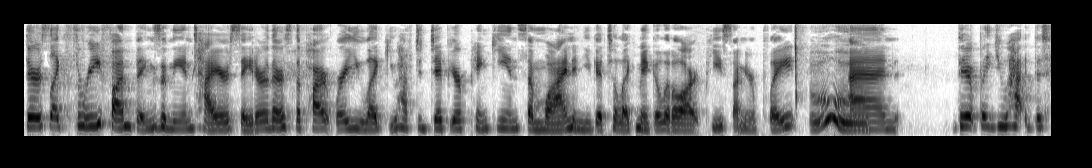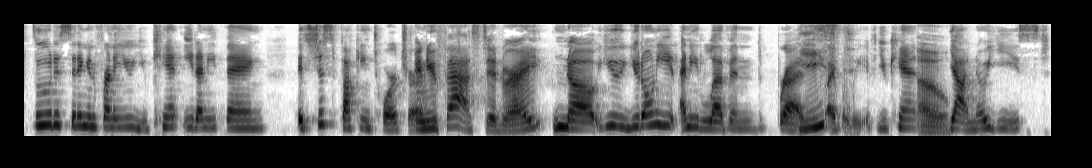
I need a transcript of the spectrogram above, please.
There's like three fun things in the entire Seder. There's the part where you like you have to dip your pinky in some wine and you get to like make a little art piece on your plate. Ooh, And there, but you have this food is sitting in front of you. You can't eat anything. It's just fucking torture. and you fasted, right? No, you you don't eat any leavened breads. I believe you can't. Oh, Yeah, no yeast.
